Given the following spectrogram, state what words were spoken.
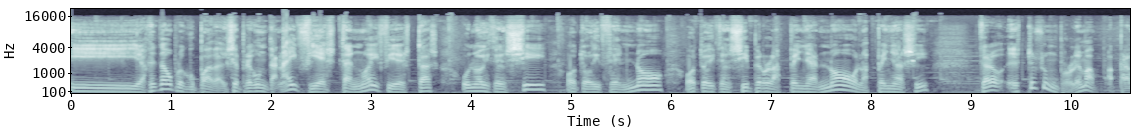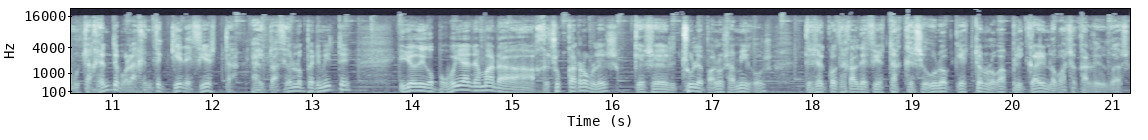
Y la gente está muy preocupada y se preguntan, ¿hay fiestas? ¿No hay fiestas? Uno dicen sí, otro dicen no, otro dicen sí, pero las peñas no, o las peñas sí. Claro, esto es un problema para mucha gente, porque la gente quiere fiesta, la situación lo permite. Y yo digo, pues voy a llamar a Jesús Carrobles, que es el chule para los amigos, que es el concejal de fiestas, que seguro que esto nos lo va a explicar y nos va a sacar de dudas.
